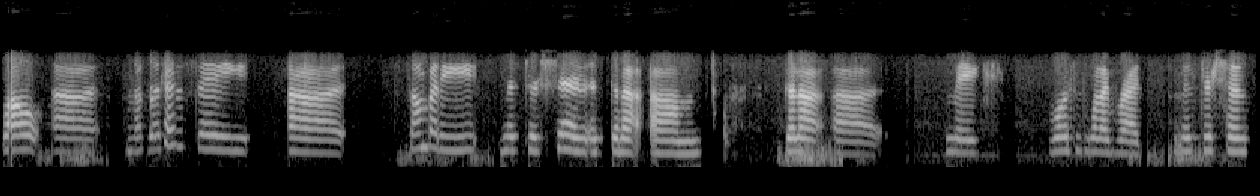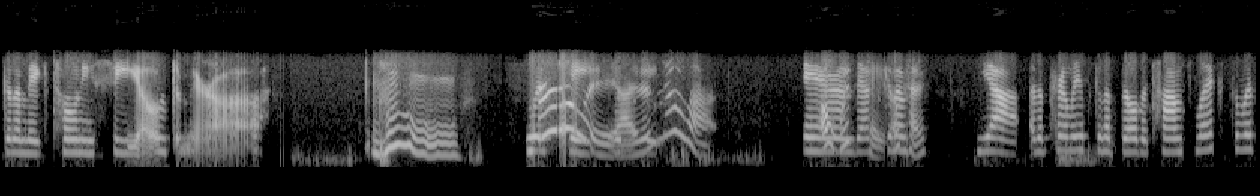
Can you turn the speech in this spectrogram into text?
Well, uh, That's let's okay. just say uh, somebody, Mr. Shin, is gonna um gonna uh make. Well, this is what I've read. Mr. Shin's gonna make Tony CEO of DiMera. Ooh. With Really? Kate, with I didn't know that. And oh, with that's Kate. gonna Okay. Yeah, and apparently it's going to build a conflict with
